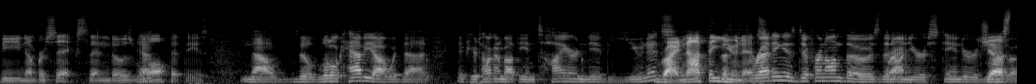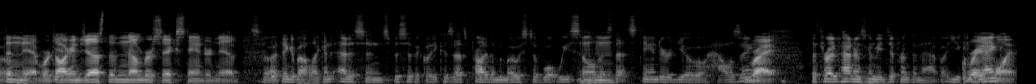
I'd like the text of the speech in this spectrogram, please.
be number six. Then those will Yeah. all fit these. Now, the little caveat with that, if you're talking about the entire nib unit, Right, not the, the unit. threading is different on those than on your standard. just the nib. We're Yeah. talking just the number six standard nib. So I think about like an Edison specifically because that's probably the most of what we sell. That's that standard JoWo housing. Mm-hmm. Right. The thread pattern is going to be different than that, but you can Great yank point.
